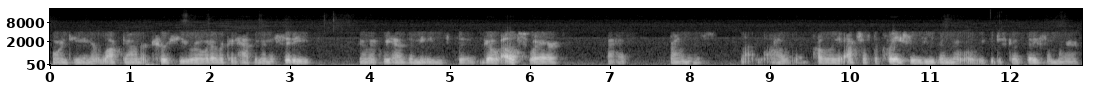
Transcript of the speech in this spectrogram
quarantine or lockdown or curfew or whatever could happen in a city you know like we have the means to go elsewhere. I have friends I have probably access to places even, or we could just go stay somewhere.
